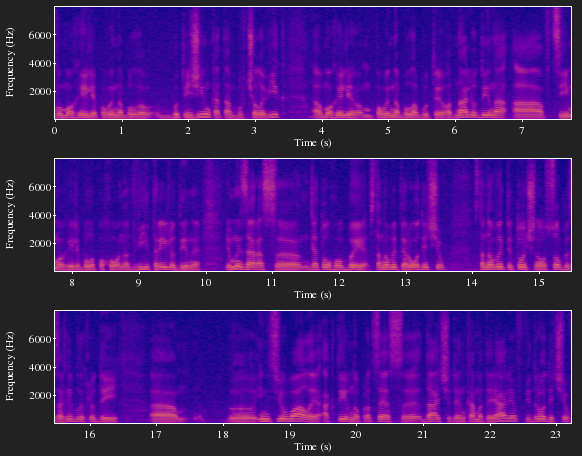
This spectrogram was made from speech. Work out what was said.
в могилі повинна була бути жінка, там був чоловік. В могилі повинна була бути одна людина, а в цій могилі було поховано дві-три людини. І ми зараз е, для того, аби встановити родичів, встановити точно особи загиблих людей. е, е, Ініціювали активно процес е, дачі ДНК матеріалів від родичів,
